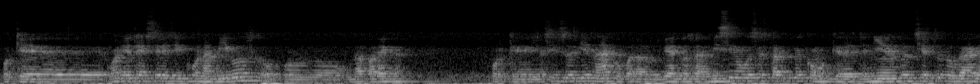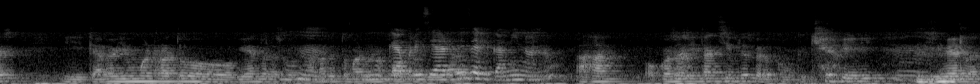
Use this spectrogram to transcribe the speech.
Porque, bueno, yo tengo que decir con amigos o con una pareja. Porque yo sí soy bien naco para los viajes. O sea, a mí sí me gusta estarme como que deteniendo en ciertos lugares y quedarme ahí un buen rato viéndolas o nada más de tomar Como una que foto apreciar desde el camino, ¿no? Ajá, o cosas así tan simples, pero como que quiero ir y, y Mm. verlas.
